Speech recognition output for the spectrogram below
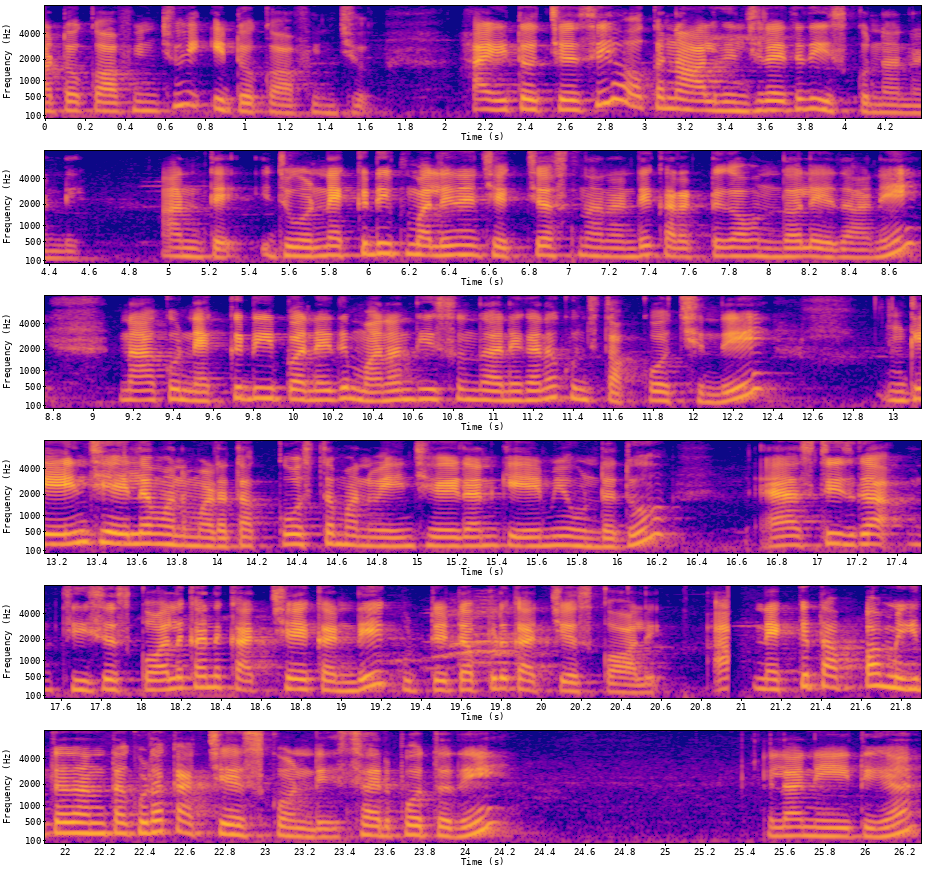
అటు ఒక హాఫ్ ఇంచు ఇటు ఒక హాఫ్ ఇంచు. హైట్ వచ్చేసి ఒక నాలుగు ఇంచులు అయితే తీసుకున్నానండి. అంతే. చూడండి నెక్ డీప్ మళ్ళీ నేను చెక్ చేస్తున్నానండి. కరెక్ట్గా ఉందో లేదా అని. నాకు నెక్ డీప్ అనేది మనం తీసుకున్న దానికన్నా కొంచెం తక్కువ వచ్చింది. ఇంకేం చేయలేమన్నమాట. తక్కువ వస్తే మనం ఏం చేయడానికి ఏమీ ఉండదు. యాస్టీజ్గా తీసేసుకోవాలి. కానీ కట్ చేయకండి. కుట్టేటప్పుడు కట్ చేసుకోవాలి. నెక్ తప్ప మిగతాదంతా కూడా కట్ చేసుకోండి. సరిపోతుంది. ఇలా నీట్గా.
